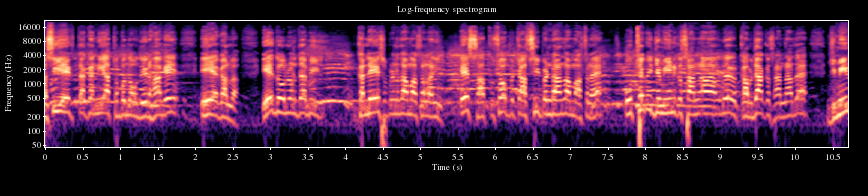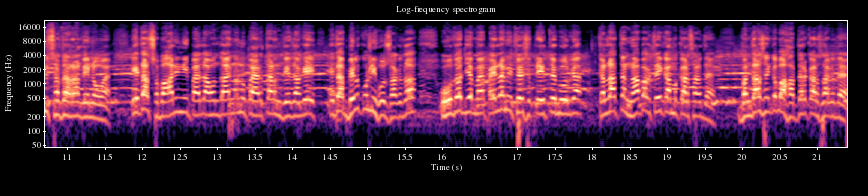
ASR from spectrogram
ਅਸੀਂ ਏਕਤਾ ਕਰਨੀ ਹੱਥ ਬੰਦਾਉਂਦੇ ਰਹਾਂਗੇ। ਇਹ ਹੈ ਗੱਲ। ਇਹ ਅੰਦੋਲਨ ਦਾ ਵੀ ਕੱਲੇ ਇਸ ਪਿੰਡ ਦਾ ਮਸਲਾ ਨਹੀਂ। ਇਹ 785 ਪਿੰਡਾਂ ਦਾ ਮਸਲਾ ਹੈ। ਉੱਥੇ ਵੀ ਜ਼ਮੀਨ ਕਿਸਾਨਾਂ ਕਬਜ਼ਾ ਕਿਸਾਨਾਂ ਦਾ ਜ਼ਮੀਨ ਸਰਦਾਰਾਂ ਦੇ ਨਾਂ ਹੈ। ਇਹ ਤਾਂ ਸਵਾਲ ਹੀ ਨਹੀਂ ਪੈਦਾ ਹੁੰਦਾ, ਇਹਨਾਂ ਨੂੰ ਪੈਰ ਧਰਨ ਦੇ ਦਾਂਗੇ, ਇਹ ਤਾਂ ਬਿਲਕੁਲ ਨਹੀਂ ਹੋ ਸਕਦਾ। ਉਦੋਂ ਜੇ ਮੈਂ ਪਹਿਲਾਂ ਵੀ ਇੱਥੇ ਸਟੇਜ ਤੇ ਬੋਲ ਗਿਆ ਕੱਲਾ ਧੰਨਾ ਭਗਤ ਇਹ ਕੰਮ ਕਰ ਸਕਦਾ ਬੰਦਾ ਸਿੰਘ ਬਹਾਦਰ ਕਰ ਸਕਦਾ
